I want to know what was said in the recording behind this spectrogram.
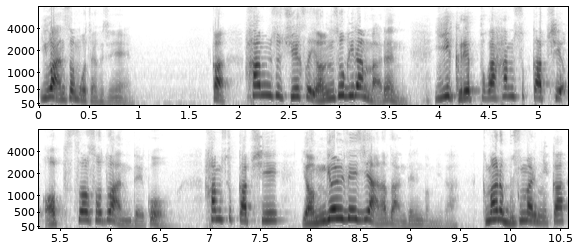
이거 안 써먹었잖아요. 그지? 그러니까 함수 gx가 연속이란 말은 이 그래프가 함수 값이 없어서도 안 되고 함수 값이 연결되지 않아도 안 되는 겁니다. 그 말은 무슨 말입니까?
